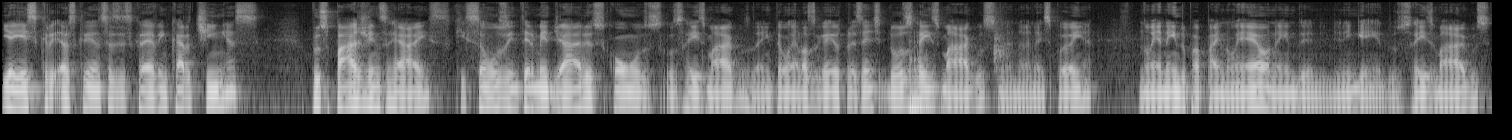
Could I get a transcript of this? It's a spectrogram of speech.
E aí as crianças escrevem cartinhas para os pajens reais, que são os intermediários com os, os reis magos, né? Então elas ganham o presente dos reis magos né, na, na Espanha. Não é nem do Papai Noel, nem de, de ninguém, é dos reis magos.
